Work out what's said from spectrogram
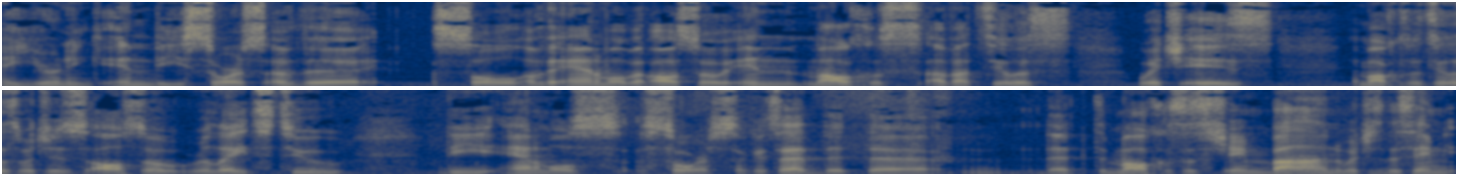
a yearning in the source of the soul of the animal, but also in malchus of Atzilus, which is malchus of Atzilus, which is also relates to the animal's source. Like I said, that the that the malchus is shem ban, which is the same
